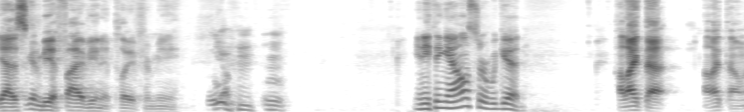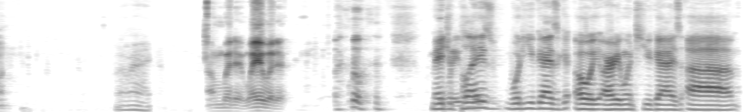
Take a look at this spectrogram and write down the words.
Yeah, this is going to be a five unit play for me. Mhm. Anything else, or are we good? I like that. I like that one. All right. I'm with it. Way with it. Major Wait, plays. What do you guys? g- Oh, we already went to you guys. Uh,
